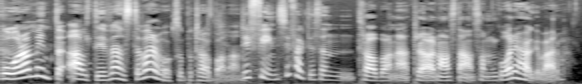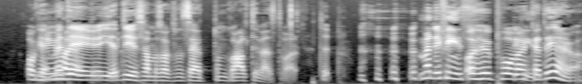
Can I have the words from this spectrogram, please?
går de inte alltid i vänstervarv också på travbanan? Det finns ju faktiskt en travbana tror jag någonstans som går i högervarv. Okej, nu men det är, ju, det är samma sak som att säga att de går alltid i vänstervarv. Typ. Men det finns... Och hur påverkar det då?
